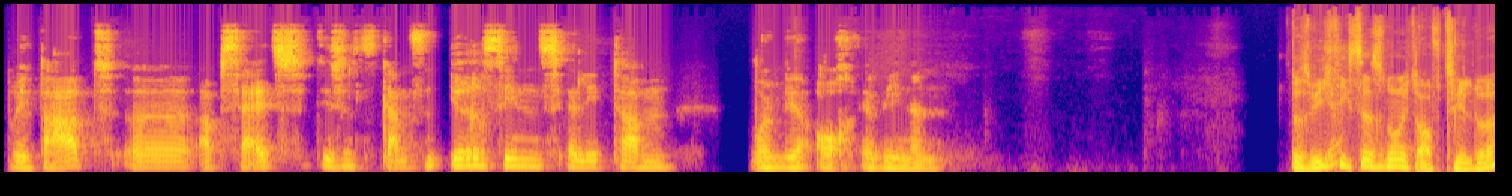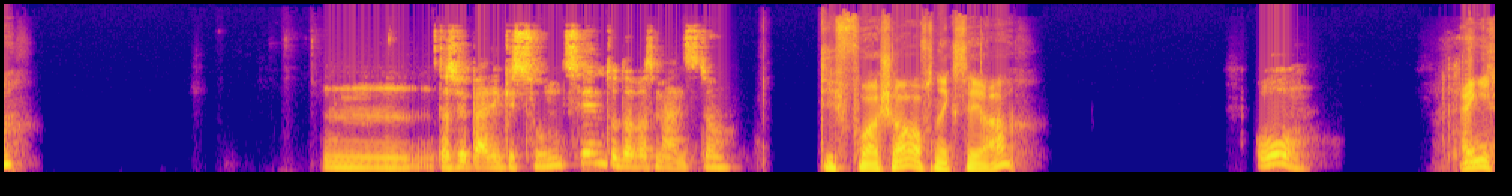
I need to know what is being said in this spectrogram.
privat äh, abseits dieses ganzen Irrsinns erlebt haben, wollen wir auch erwähnen. Das Wichtigste ja. ist noch nicht aufzählt, oder? Hm, dass wir beide gesund sind, oder was meinst du? Die Vorschau aufs nächste Jahr? Oh, eigentlich,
